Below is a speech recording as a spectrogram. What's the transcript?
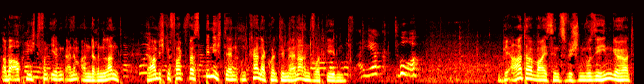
aber auch nicht von irgendeinem anderen Land. Da habe ich gefragt, was bin ich denn? Und keiner konnte mir eine Antwort geben. Beata weiß inzwischen, wo sie hingehört.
